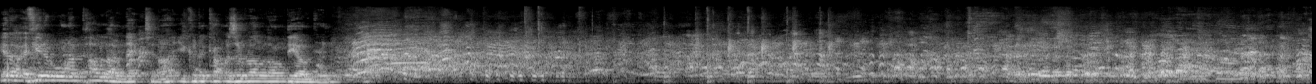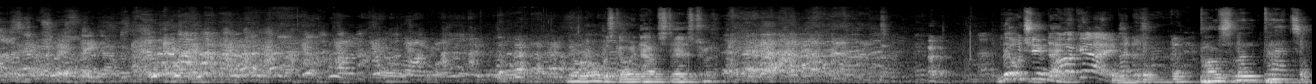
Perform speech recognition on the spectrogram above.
You know, if you'd have worn a polo neck tonight, you could have come as a roll-on deodorant. You're always going downstairs, Troy. Little tune, Dave. Okay. Postman Pat,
